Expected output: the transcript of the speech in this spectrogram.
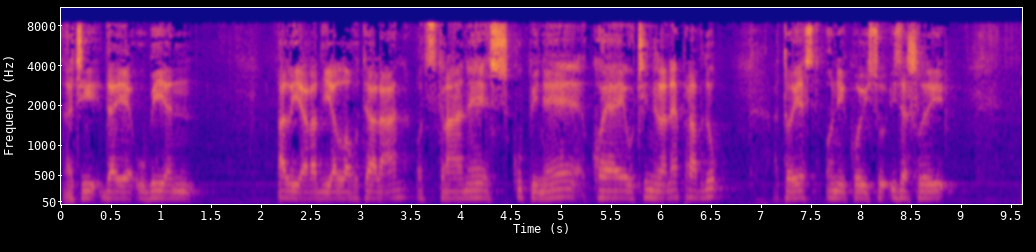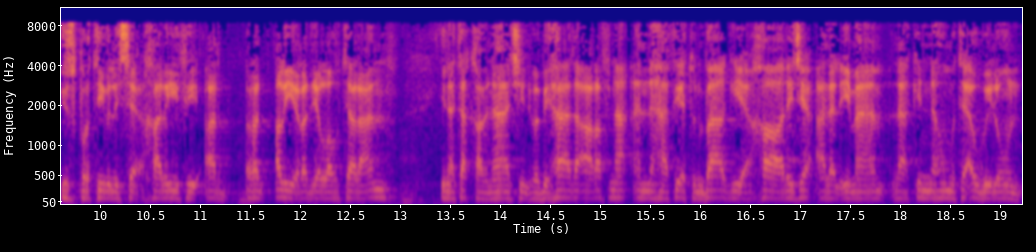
znači da je ubijen Ali radijallahu ta'ala an od strane skupine koja je učinila nepravdu a to jest oni koji su izašli i usprotivili se halifi Ali radijallahu ta'ala an i na takav način bihada arafna annaha fijetun bagija kharija ala l'imam lakinnahu mutaawilun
